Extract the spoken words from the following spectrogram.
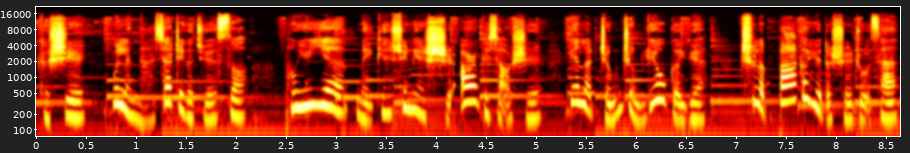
可是为了拿下这个角色。彭于晏每天训练十二个小时，练了整整六个月，吃了八个月的水煮餐，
